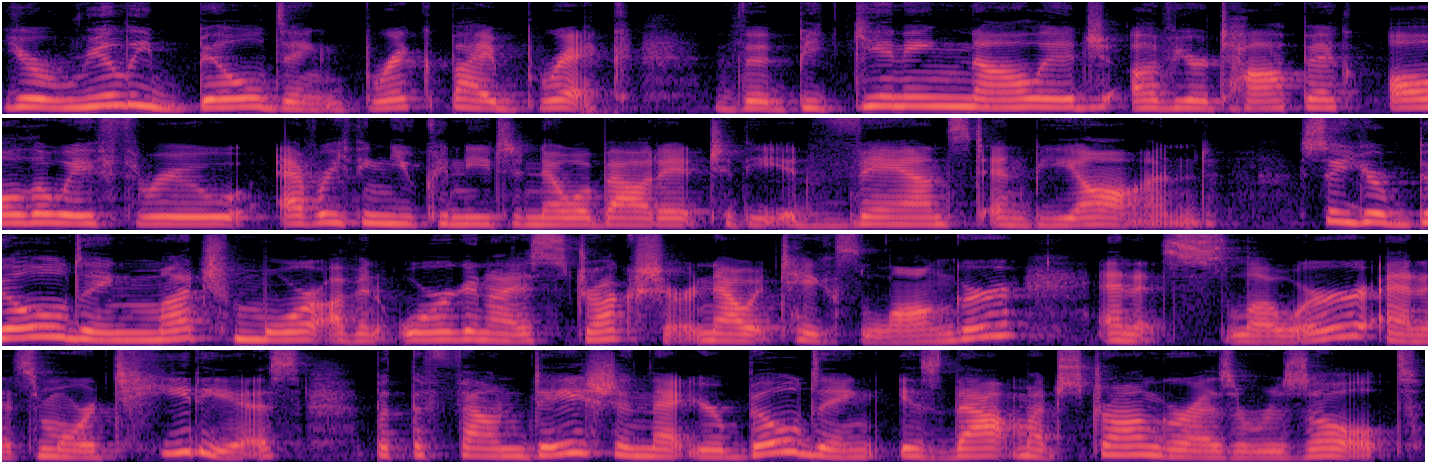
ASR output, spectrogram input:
you're really building brick by brick the beginning knowledge of your topic all the way through everything you can need to know about it to the advanced and beyond. So you're building much more of an organized structure. Now it takes longer and it's slower and it's more tedious, but the foundation that you're building is that much stronger as a result.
